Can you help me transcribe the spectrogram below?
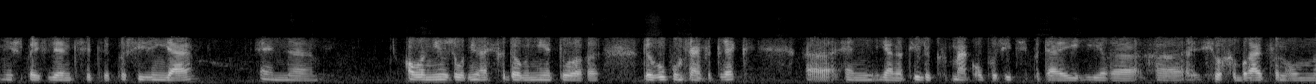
minister-president zit precies een jaar. En alle nieuws wordt nu eigenlijk gedomineerd door de roep om zijn vertrek. en ja, natuurlijk maken oppositiepartijen hier heel gebruik van om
